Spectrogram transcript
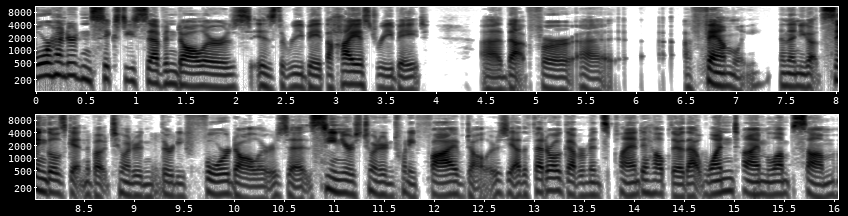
$467 is the rebate, the highest rebate uh, that for uh, a family and then you got singles getting about $234 uh, seniors $225 yeah the federal government's plan to help there that one time lump sum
